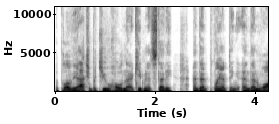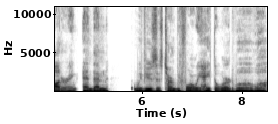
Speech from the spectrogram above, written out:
the pulling of the action, but you holding that, keeping it steady, and then planting, and then watering, and then we've used this term before. We hate the word whoa whoa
